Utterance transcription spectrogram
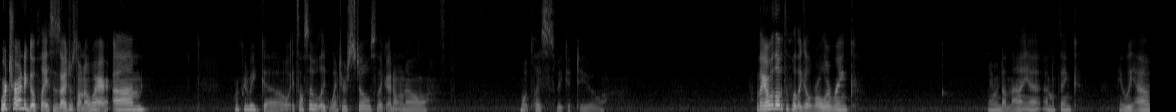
we're trying to go places. I just don't know where. Um where could we go? It's also like winter still, so like I don't know what places we could do. Like I would love to put like a roller rink. We haven't done that yet, I don't think. Maybe we have.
